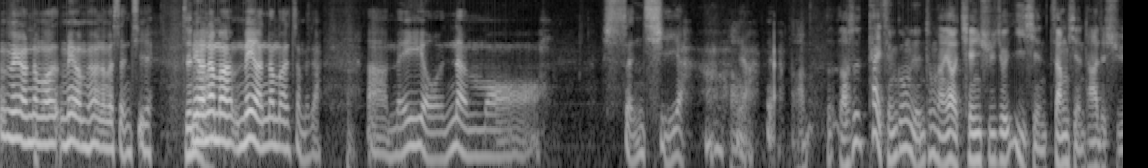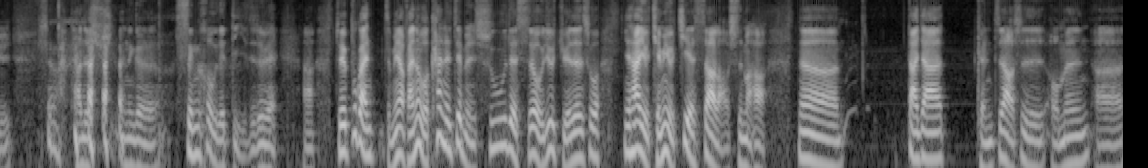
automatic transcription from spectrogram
没有那么没有没有那么神奇，没有那么没有那么怎么讲啊？没有那么神奇呀！啊呀呀！啊，老师太成功的人通常要谦虚，就易显彰显他的学。是吧？他的那个深厚的底子，对不对 啊？所以不管怎么样，反正我看了这本书的时候，我就觉得说，因为他有前面有介绍老师嘛，哈，那大家可能知道是我们呃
